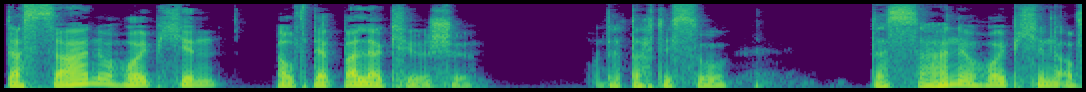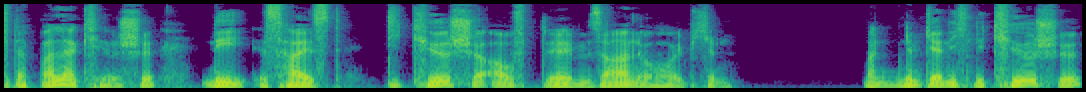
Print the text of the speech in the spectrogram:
das Sahnehäubchen auf der Ballerkirsche. Und da dachte ich so, das Sahnehäubchen auf der Ballerkirsche? Nee, es heißt die Kirsche auf dem Sahnehäubchen. Man nimmt ja nicht eine Kirsche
